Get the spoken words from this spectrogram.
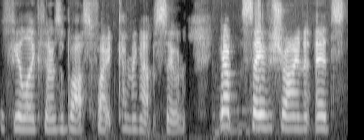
I feel like there's a boss fight coming up soon. Yep, save shrine. It's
